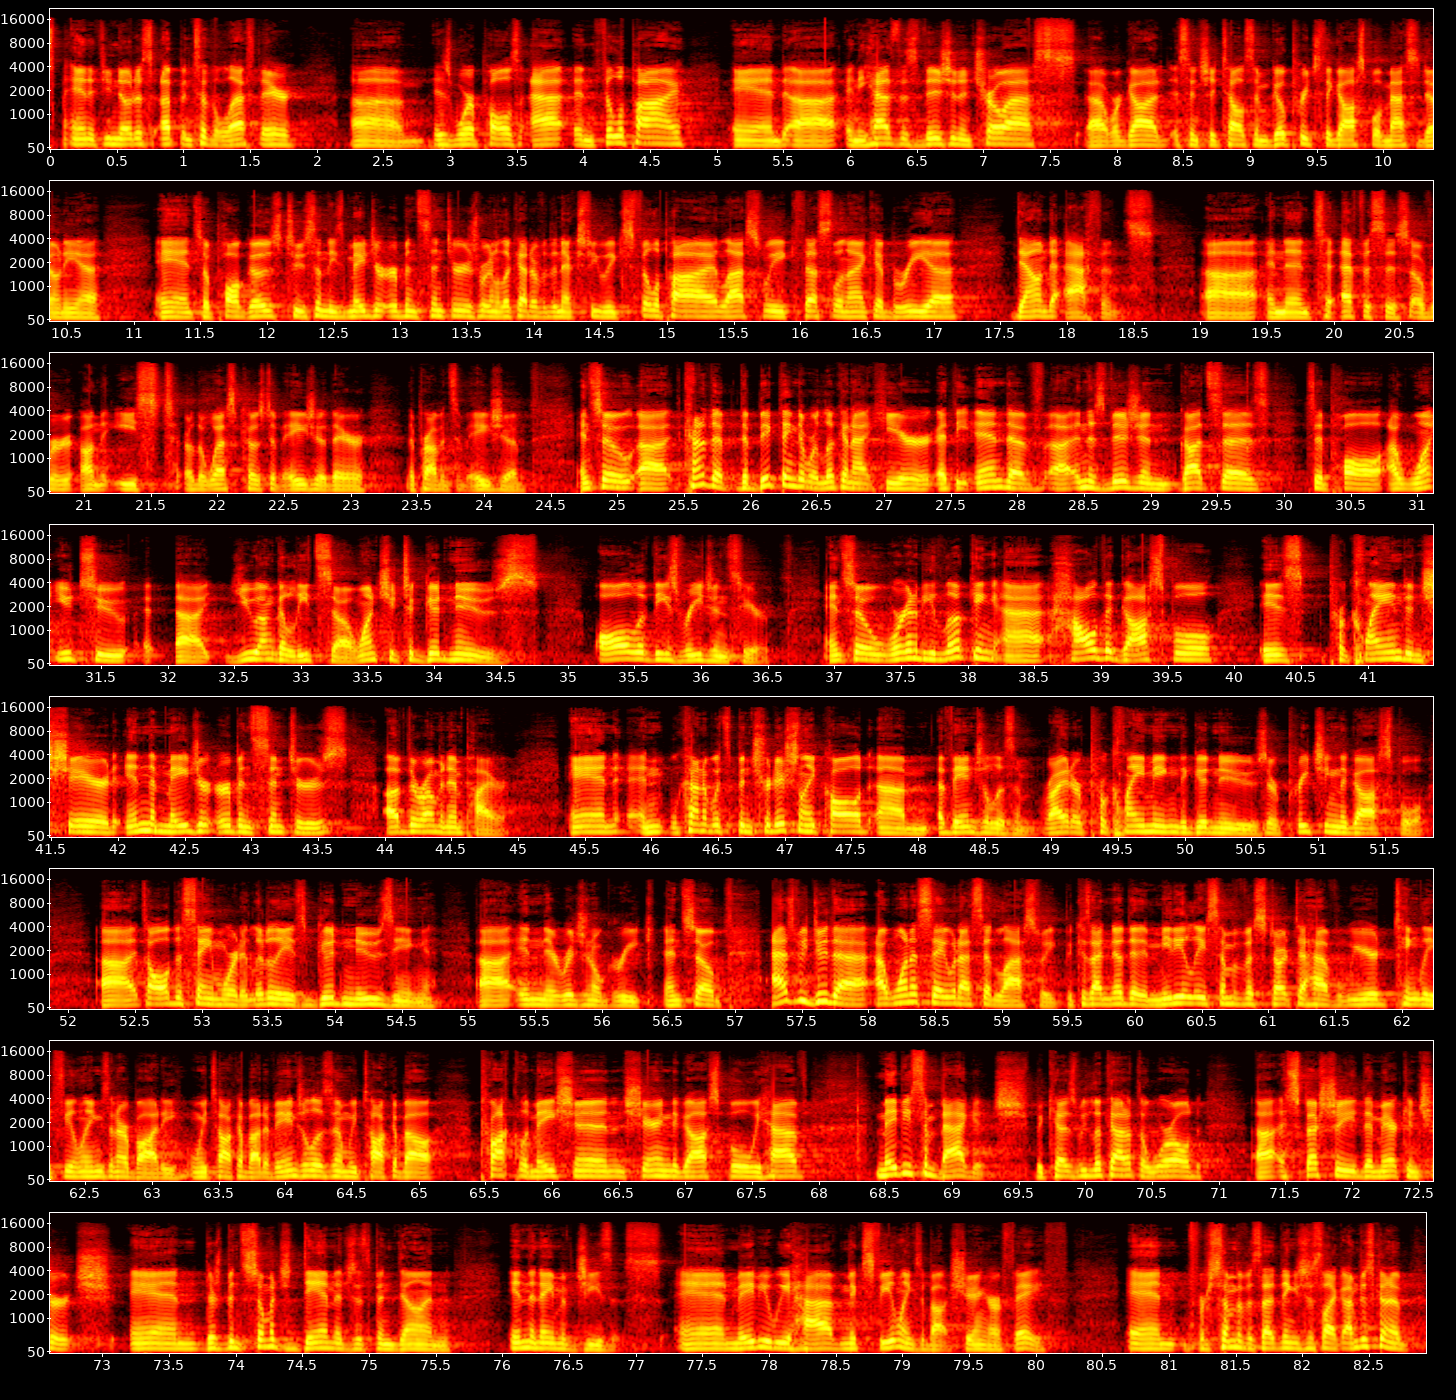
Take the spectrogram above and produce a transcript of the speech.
and if you notice up and to the left there um, is where Paul's at in Philippi, and uh, and he has this vision in Troas uh, where God essentially tells him, "Go preach the gospel of Macedonia." And so Paul goes to some of these major urban centers. We're going to look at over the next few weeks: Philippi last week, Thessalonica, Berea, down to Athens. Uh, and then to Ephesus over on the east or the west coast of Asia, there, the province of Asia. And so, uh, kind of the, the big thing that we're looking at here at the end of, uh, in this vision, God says to Paul, I want you to, uh, euangelizo, I want you to good news all of these regions here. And so, we're going to be looking at how the gospel is proclaimed and shared in the major urban centers of the Roman Empire and, and kind of what's been traditionally called um, evangelism, right? Or proclaiming the good news or preaching the gospel. Uh, it's all the same word. It literally is good newsing uh, in the original Greek. And so, as we do that, I want to say what I said last week because I know that immediately some of us start to have weird, tingly feelings in our body when we talk about evangelism, we talk about proclamation and sharing the gospel. We have maybe some baggage because we look out at the world, uh, especially the American church, and there's been so much damage that's been done in the name of Jesus. And maybe we have mixed feelings about sharing our faith. And for some of us, I think it's just like, I'm just going to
